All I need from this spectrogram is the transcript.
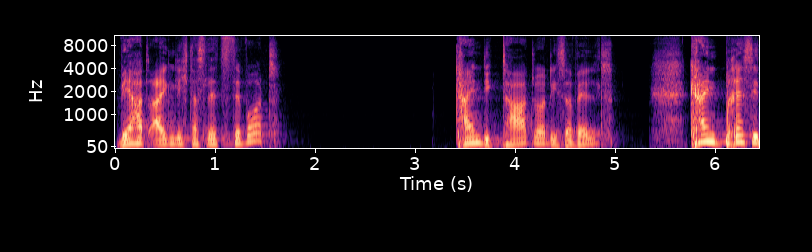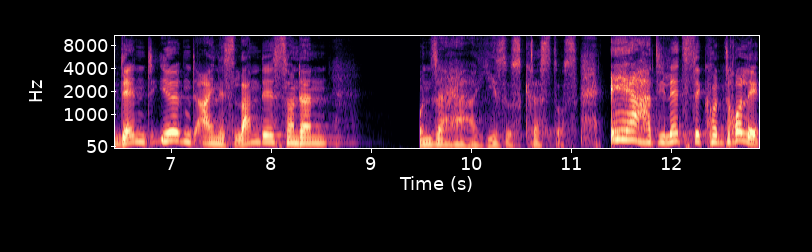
Wer hat eigentlich das letzte Wort? Kein Diktator dieser Welt, kein Präsident irgendeines Landes, sondern unser Herr Jesus Christus. Er hat die letzte Kontrolle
